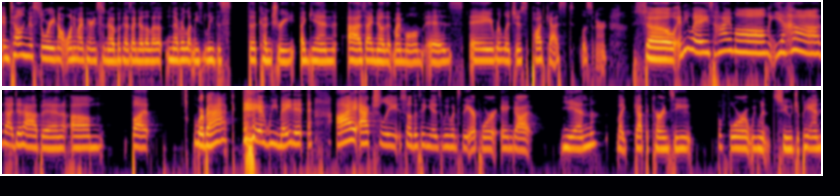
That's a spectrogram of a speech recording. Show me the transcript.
am telling this story not wanting my parents to know because I know they'll never let me leave this the country again as I know that my mom is a religious podcast listener. So, anyways, hi mom. Yeah, that did happen. Um but we're back and we made it. I actually so the thing is we went to the airport and got yen, like got the currency before we went to Japan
